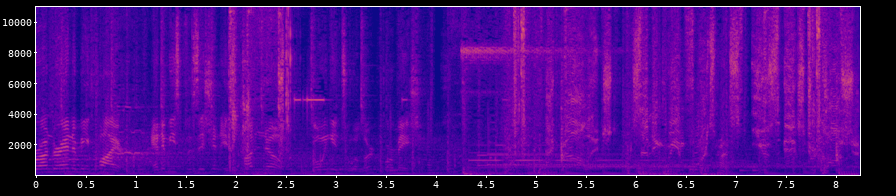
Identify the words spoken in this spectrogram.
We're under enemy fire. Enemy's position is unknown. Going into alert formation. Acknowledged. Sending reinforcements. Use extra caution.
